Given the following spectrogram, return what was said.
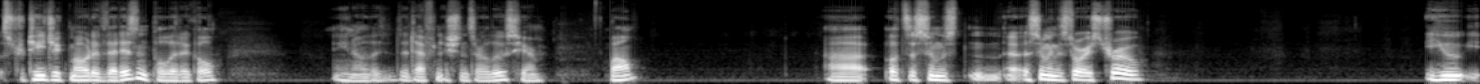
strategic motive that isn't political. You know, the, the definitions are loose here. Well, uh, let's assume this, assuming the story is true, you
